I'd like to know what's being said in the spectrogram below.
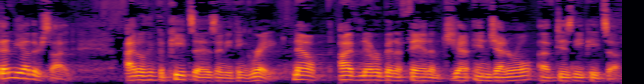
Then the other side. I don't think the pizza is anything great. Now, I've never been a fan of, in general, of Disney pizza.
